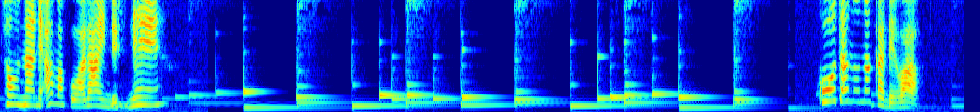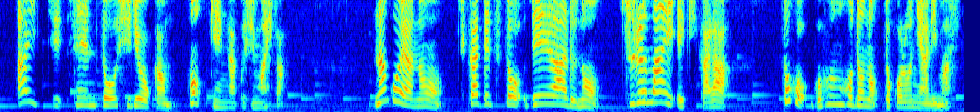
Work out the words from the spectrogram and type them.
そんなに甘くはないんですね。講座の中では、愛知戦闘資料館を見学しました。名古屋の地下鉄と JR の鶴舞駅から徒歩5分ほどのところにあります。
